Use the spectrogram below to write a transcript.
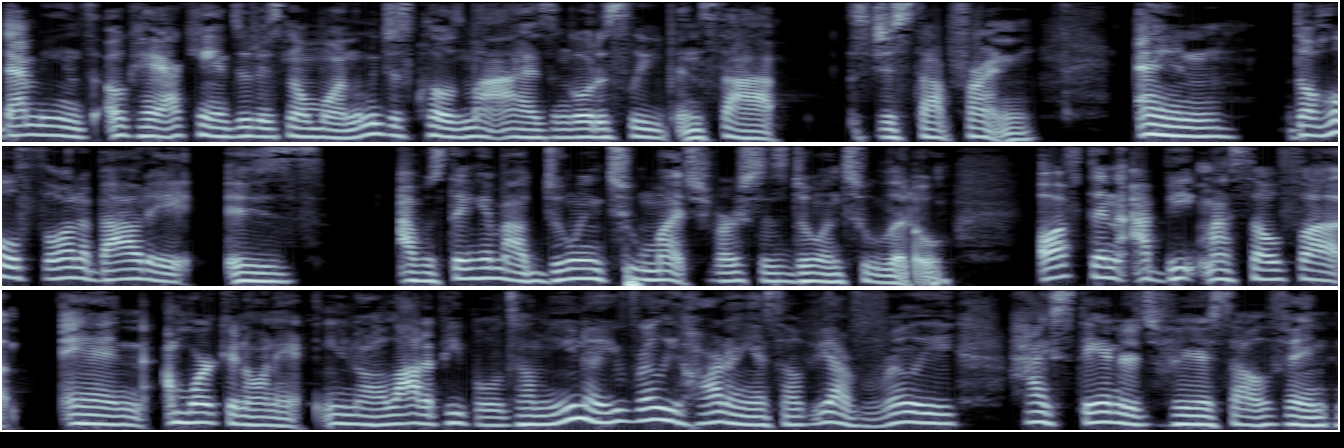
that means, okay, I can't do this no more. Let me just close my eyes and go to sleep and stop. Just stop fronting. And the whole thought about it is I was thinking about doing too much versus doing too little. Often I beat myself up and I'm working on it. You know, a lot of people tell me, you know, you're really hard on yourself. You have really high standards for yourself. And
